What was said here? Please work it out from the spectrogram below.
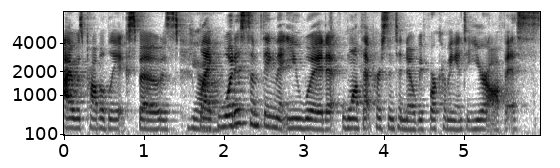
I was probably exposed. Yeah. Like, what is something that you would want that person to know before coming into your office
